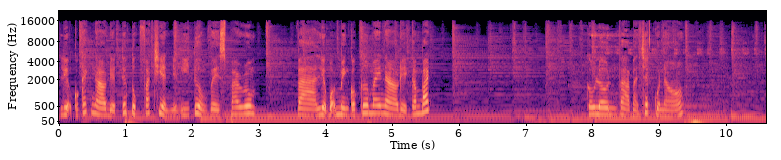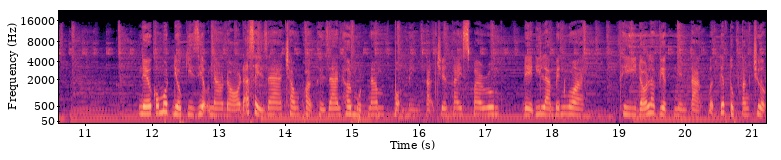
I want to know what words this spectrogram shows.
liệu có cách nào để tiếp tục phát triển những ý tưởng về Spy Room? Và liệu bọn mình có cơ may nào để comeback? Câu lớn và bản chất của nó nếu có một điều kỳ diệu nào đó đã xảy ra trong khoảng thời gian hơn một năm bọn mình tạm chia tay Spy Room để đi làm bên ngoài thì đó là việc nền tảng vẫn tiếp tục tăng trưởng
